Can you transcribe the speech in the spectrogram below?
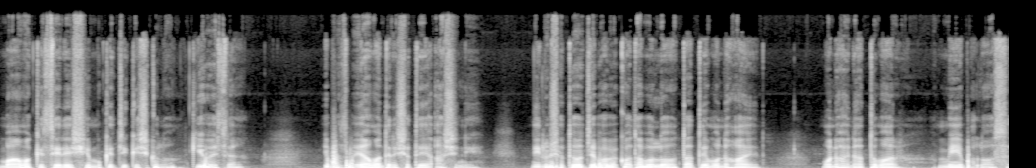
মা আমাকে ছেড়ে শিমুকে জিজ্ঞেস করল, কি হয়েছে? ইফাজ ভাই আমাদের সাথে আসেনি। নীলুর সাথেও যেভাবে কথা বলল, তাতে মনে হয় মনে হয় না তোমার মেয়ে ভালো আছে।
